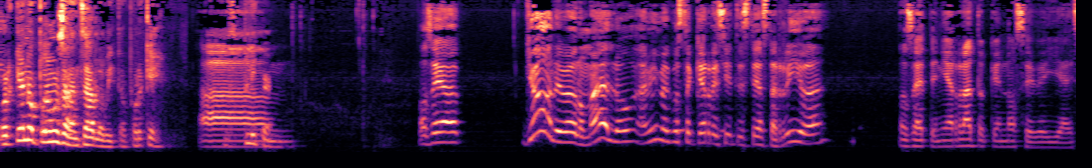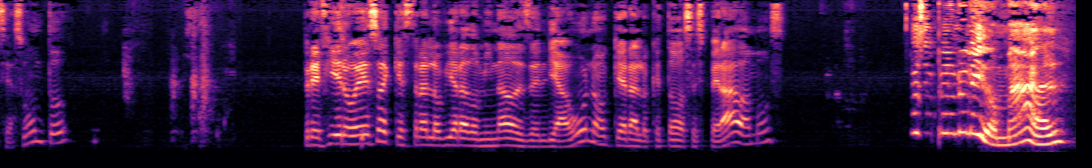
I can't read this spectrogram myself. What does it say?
¿Por qué no podemos avanzar, Lobito? ¿Por qué? Ah, Explícame. o sea, yo no le veo lo malo. A mí me gusta que R7 esté hasta arriba. O sea, tenía rato que no se veía ese asunto. Prefiero esa que Stral lo hubiera dominado desde el día 1, que era lo que todos esperábamos. O sea, pero no le ha ido mal.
